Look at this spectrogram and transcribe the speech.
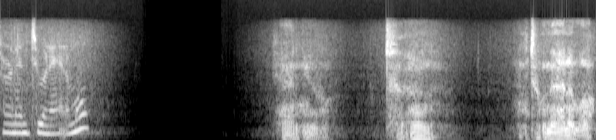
turn into an animal? Can you turn into an animal?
